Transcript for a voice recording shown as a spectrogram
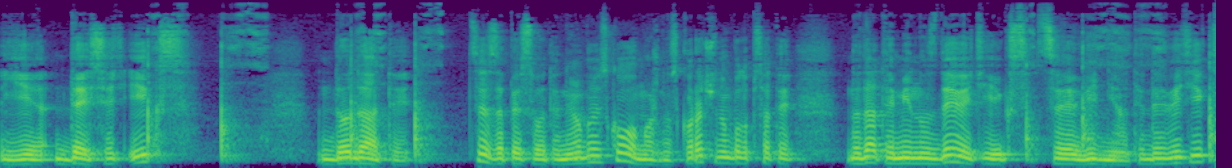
є 10х. Додати. Це записувати не обов'язково, можна скорочено було писати. Додати мінус 9х це відняти 9х.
